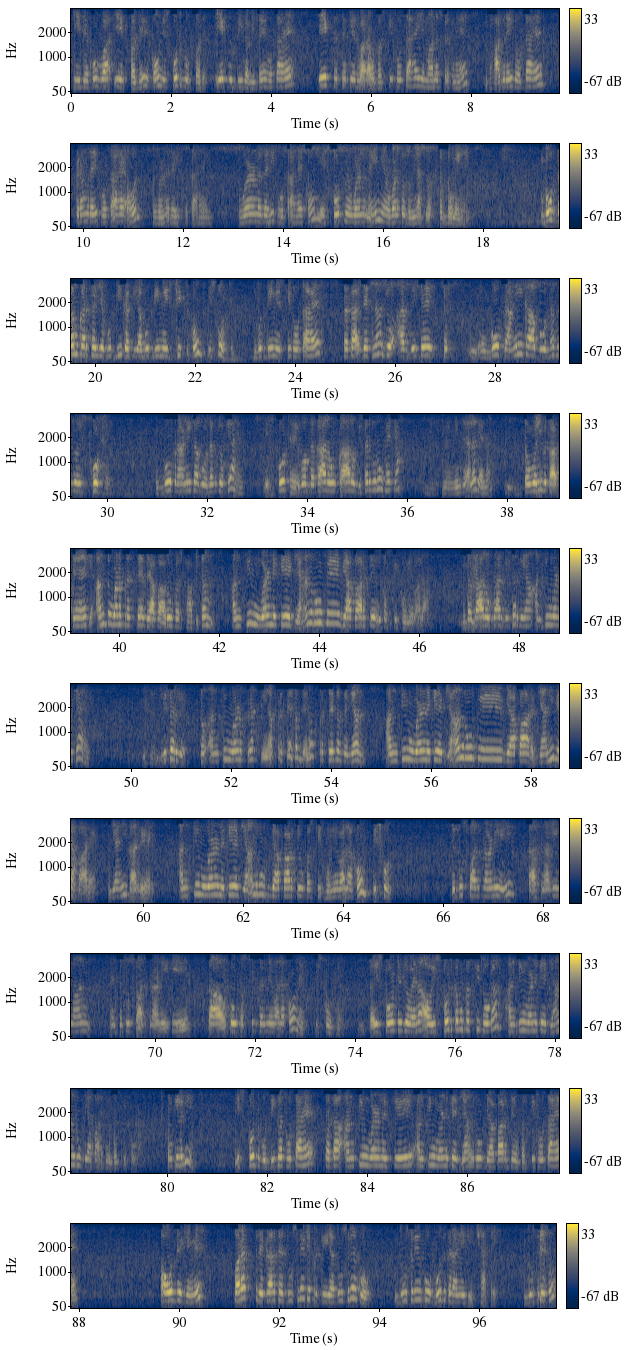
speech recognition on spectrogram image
कि देखो वह एक पद कौन? स्फोट रूप पद। एक बुद्धि का विषय होता है, एक प्रश्न के द्वारा उपस्थित होता है, ये मानस प्रश्न है, भाग रहित होता है, क्रम रहित होता है और वर्ण रहित होता है। वर्ण रहित होता है कौन? ये स्पोर्ट में वर्ण नहीं है, वर्ण तो ध्वनियात्मक शब्दों में है। बोधम करते ये बुद्धि कर दिया, बुद्धि में स्थित कौन? स्फोट। बुद्धि में स्थित होता है, तथा देखना जो जैसे गो प्राणी का बोधक जो स्फोट है, गो प्राणी का बोधक जो क्या है? स्फोट है, वो गकार, उकार और विसर्ग रूप है क्या? नहीं, इनसे अलग है ना? तो वही बताते हैं कि अंत वर्ण प्रत्यय व्यापारों स्थापितम अंतिम वर्ण के ज्ञान रूप व्यापार से उपस्थित होने वाला। गकार, उकार, विसर्ग, यहाँ अंतिम वर्ण क्या है? विसर्ग। तो अंतिम वर्ण प्रत्यय प्रत्यय शब्द है ना? प्रत्येक से ज्ञान। अंतिम वर्ण के ज्ञान रूप व्यापार, ज्ञानी व्यापार है, ज्ञानी कार्य है। अंतिम वर्ण के ज्ञान रूप व्यापार से उपस्थित होने वाला कौन? स्फुट चतुष्पाद प्राणी शासनादि मान चतुष्पाद प्राणी की का को उपस्थित करने वाला कौन है? स्फोट है। तो स्फोट जो है ना, और स्फोट कब उपस्थित होगा? अंतिम वर्ण के ज्ञान रूप व्यापार से उपस्थित होगा। उनकी लगी? स्फोट बुद्धिगत होता है तथा अंतिम वर्ण के, अंतिम वर्ण के ज्ञान रूप व्यापार से उपस्थित होता है। और देखेंगे, परत प्रकार से दूसरे के प्रति या दूसरे को दूसरे को बोध कराने की इच्छा से, दूसरे को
